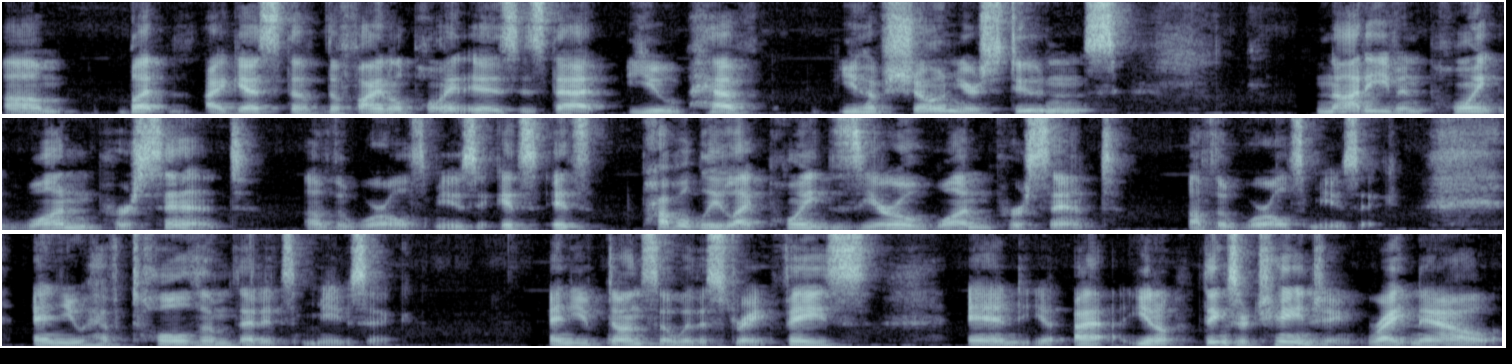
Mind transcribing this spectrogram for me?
Um, but I guess the, the final point is is that you have you have shown your students not even 0.1% of the world's music. It's it's probably like 0.01% of the world's music. And you have told them that it's music. And you've done so with a straight face. And uh, you know things are changing right now.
